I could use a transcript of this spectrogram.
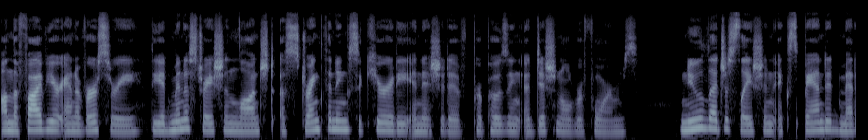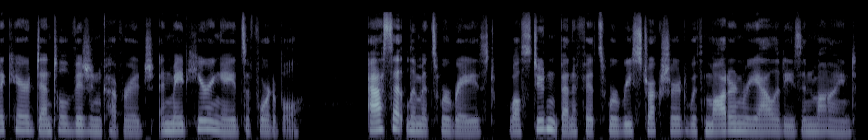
On the five year anniversary, the administration launched a Strengthening Security initiative proposing additional reforms. New legislation expanded Medicare dental vision coverage and made hearing aids affordable. Asset limits were raised, while student benefits were restructured with modern realities in mind.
